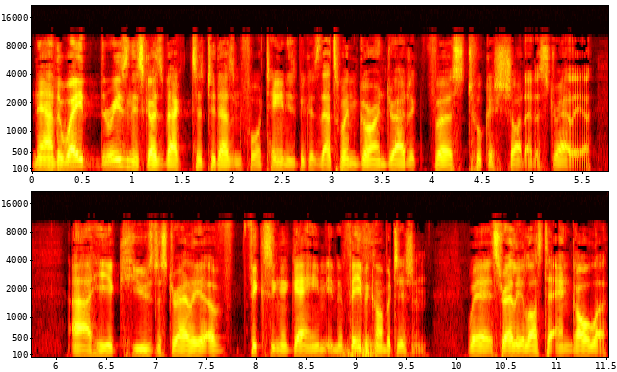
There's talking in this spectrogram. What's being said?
Now, the way the reason this goes back to 2014 is because that's when Goran Dragic first took a shot at Australia. Uh, he accused Australia of fixing a game in a FIBA competition where Australia lost to Angola.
